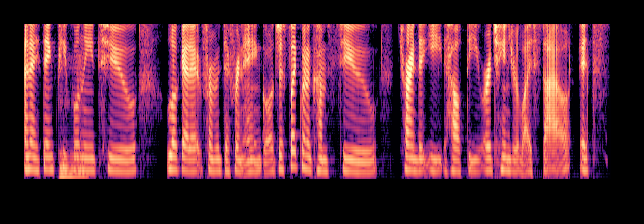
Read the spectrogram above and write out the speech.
And I think people mm-hmm. need to look at it from a different angle. Just like when it comes to trying to eat healthy or change your lifestyle, it's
